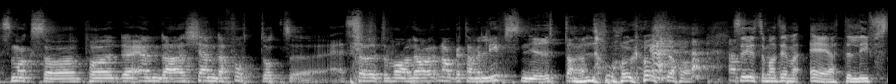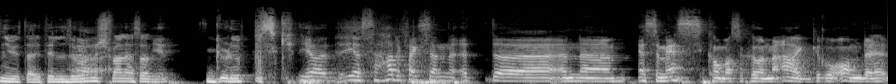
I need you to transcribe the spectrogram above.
som också på det enda kända fotot eh, ser ut att vara något av en livsnjutare. Något då. Ser ut som att man äter livsnjutare till lunch för han är så glupsk. Jag, jag hade faktiskt en, ett, eh, en eh, sms-konversation med Agro om det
